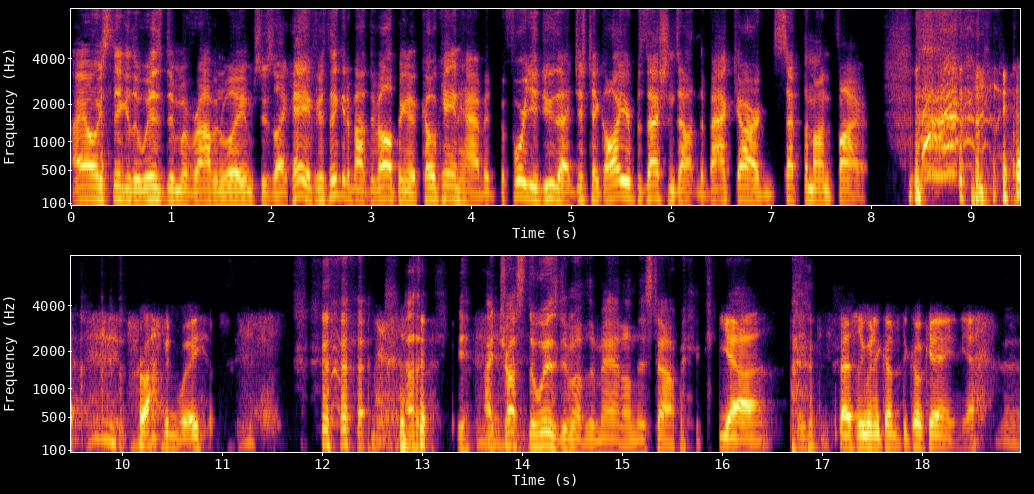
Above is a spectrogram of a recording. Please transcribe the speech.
I always think of the wisdom of Robin Williams, who's like, "Hey, if you're thinking about developing a cocaine habit, before you do that, just take all your possessions out in the backyard and set them on fire." Robin Williams. I trust the wisdom of the man on this topic. Yeah, especially when it comes to cocaine. Yeah. Yeah.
